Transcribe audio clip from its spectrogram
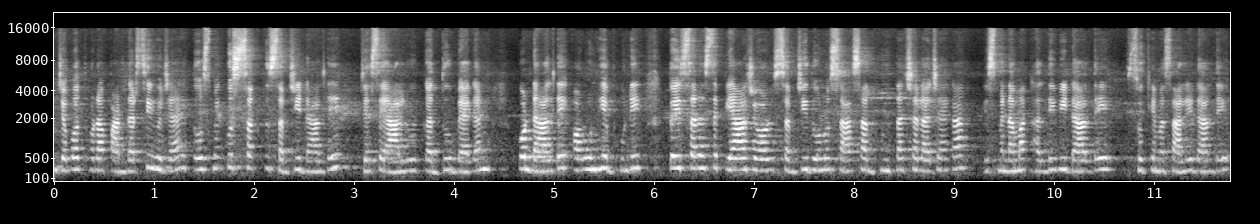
जब वह थोड़ा पारदर्शी हो जाए तो उसमें कुछ सख्त सब्ज़ी डाल दे, जैसे आलू, कद्दू, बैगन को डाल दे और उन्हें भुने तो इस तरह से प्याज और सब्ज़ी दोनों साथ साथ भूनता चला जाएगा। इसमें नमक, हल्दी भी डाल दे, सूखे मसाले डाल दे,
